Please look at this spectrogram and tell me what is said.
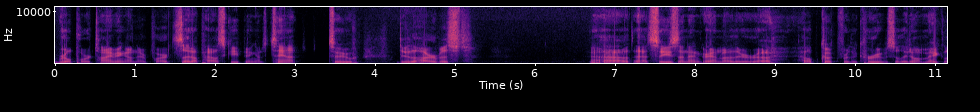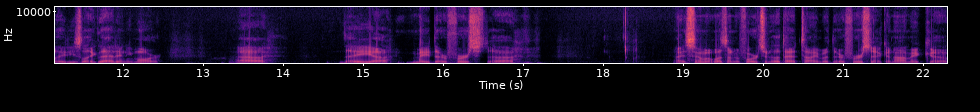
real poor timing on their part, set up housekeeping in a tent to do the harvest uh, that season, and grandmother uh, helped cook for the crew, so they don't make ladies like that anymore. Uh, they uh, made their first, uh, I assume it wasn't a fortune at that time, but their first economic uh,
